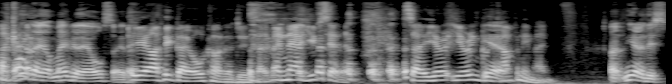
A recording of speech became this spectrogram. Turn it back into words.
I can't Maybe they, maybe they all say that. Yeah, I think they all kind of do say. And now you've said it, so you're you're in good Yeah. company, mate. Uh, you know this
